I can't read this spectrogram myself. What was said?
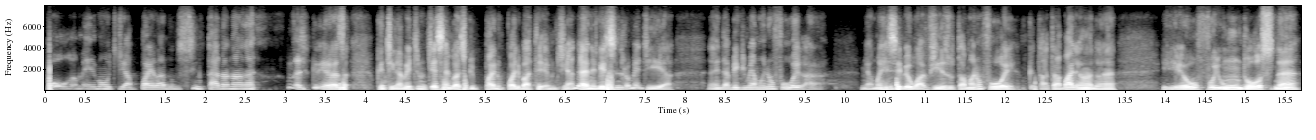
porra, meu irmão, tinha pai lá dando cintada na, na, nas crianças. Porque antigamente não tinha esse negócio que pai não pode bater, não tinha ideia, ninguém se intrometia. Ainda bem que minha mãe não foi, cara. Minha mãe recebeu o aviso e tal, mas não foi, porque estava trabalhando, né? E eu fui um dos, né?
